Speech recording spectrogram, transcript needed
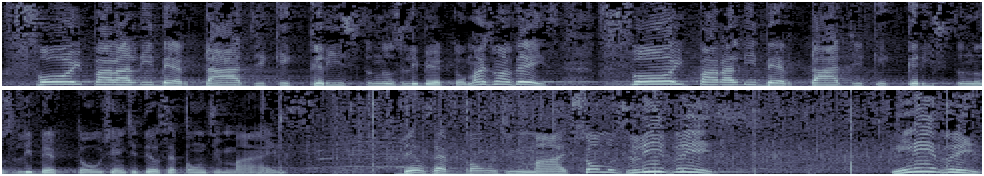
Foi para a liberdade que Cristo nos libertou. Mais uma vez, foi para a liberdade que Cristo nos libertou. Gente, Deus é bom demais. Deus é bom demais. Somos livres. Livres.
